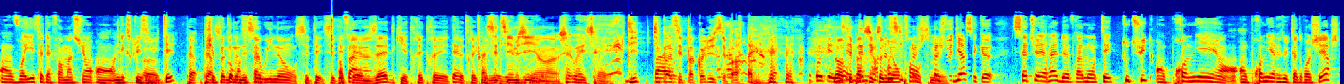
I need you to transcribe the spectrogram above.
envoyé cette information en exclusivité. Per personne ne connaissait, oui, non, c'était c'était TMZ qui est très très très très, connu. Ah, c'est TMZ, hein. Ouais, dis, dis pas, c'est pas connu, c'est pas okay, non, non c'est pas très connu en France. Ce que je veux dire, c'est que cette URL devrait monter tout de suite en premier, en, premier résultat de recherche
